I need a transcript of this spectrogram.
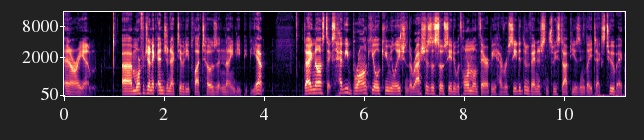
and REM. Uh, morphogenic engine activity plateaus at 90 ppm. Diagnostics. Heavy bronchial accumulation. The rashes associated with hormone therapy have receded and vanished since we stopped using latex tubing.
